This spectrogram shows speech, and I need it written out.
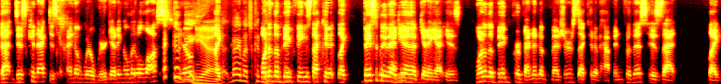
that disconnect is kind of where we're getting a little lost. That You know, be. yeah. like, very much could one be. of the big things that could like basically the idea that I'm getting at is one of the big preventative measures that could have happened for this is that like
